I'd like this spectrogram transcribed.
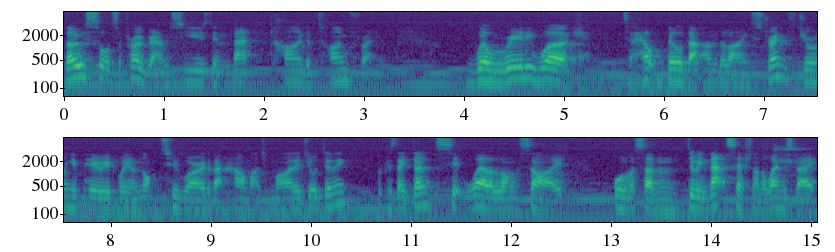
Those sorts of programs used in that kind of time frame will really work to help build that underlying strength during a period where you're not too worried about how much mileage you're doing because they don't sit well alongside all of a sudden doing that session on a Wednesday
